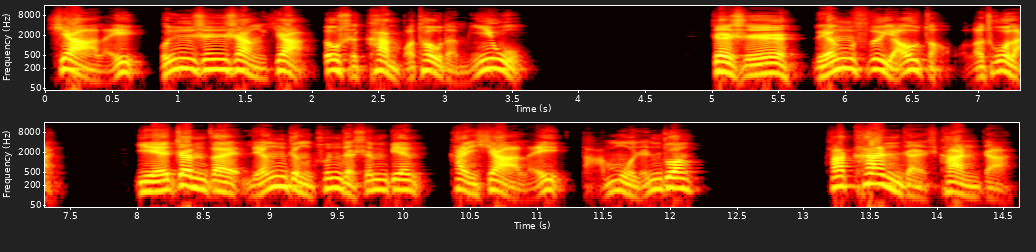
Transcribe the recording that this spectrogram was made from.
夏雷浑身上下都是看不透的迷雾。这时，梁思瑶走了出来。也站在梁正春的身边，看夏雷打木人桩。他看着看着，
